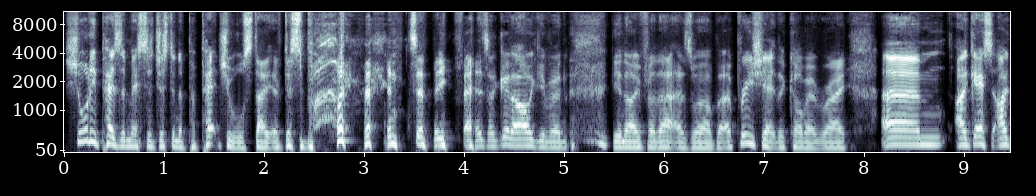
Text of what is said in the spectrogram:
surely pessimists are just in a perpetual state of disappointment. to be fair, it's a good argument, you know, for that as well. But appreciate the comment, Ray. Um, I guess I,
